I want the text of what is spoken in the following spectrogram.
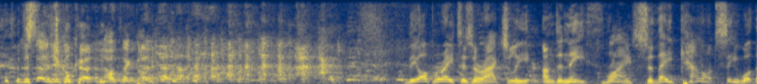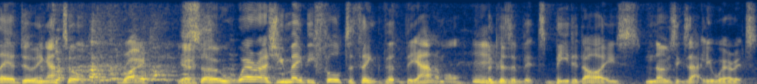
The surgical curtain. Oh, thank God. the operators are actually underneath. Right. So they cannot see what they are doing at all. Right. Yes. So whereas you may be fooled to think that the animal, hmm. because of its beaded eyes, knows exactly where it's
